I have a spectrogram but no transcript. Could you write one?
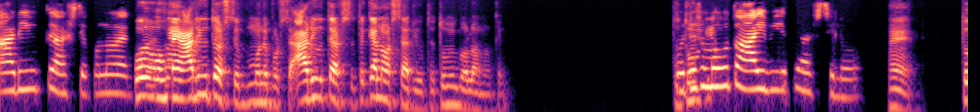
আর ইউতে আসছে কোনো ও একবার। ও হ্যাঁ আর ইউতে আসছে মনে পড়ছে। আর ইউতে আসছে তো কেন আসছে আর ইউতে তুমি বলো আমাকে। তো ওইটা তোমাকে সম্ভবত আইবিএ তে আসছিল। হ্যাঁ তো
